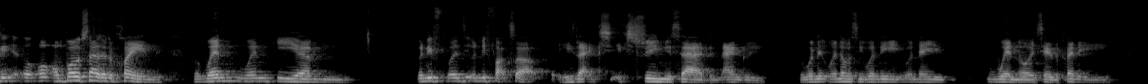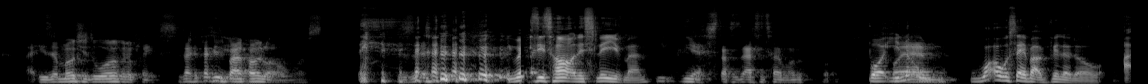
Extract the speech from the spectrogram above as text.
like on on both sides of the coin, but when when he um when he when he, when he fucks up, he's like extremely sad and angry. But when it, when obviously when he when they win or he saves a penalty, like his emotions are all over the place. It's like, it's like he's bipolar almost. he wears his heart on his sleeve, man. yes, that's that's the term I'm looking for. But you But, know um, what I will say about Villa though, I,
